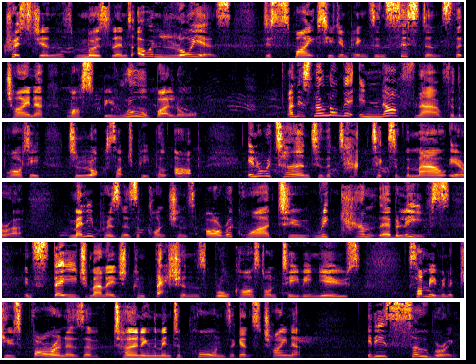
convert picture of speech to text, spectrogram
Christians, Muslims, oh, and lawyers, despite Xi Jinping's insistence that China must be ruled by law. And it's no longer enough now for the party to lock such people up. In a return to the tactics of the Mao era, many prisoners of conscience are required to recant their beliefs in stage managed confessions broadcast on TV news. Some even accuse foreigners of turning them into pawns against China. It is sobering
